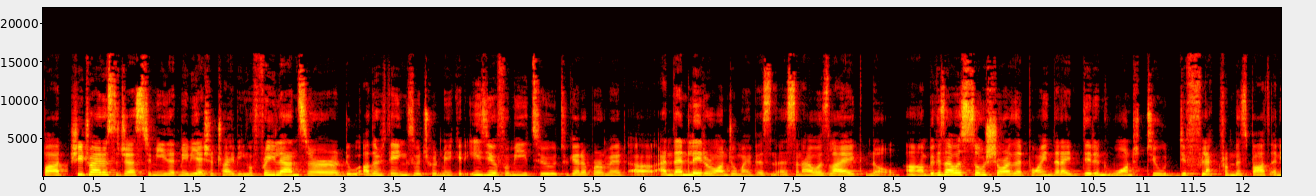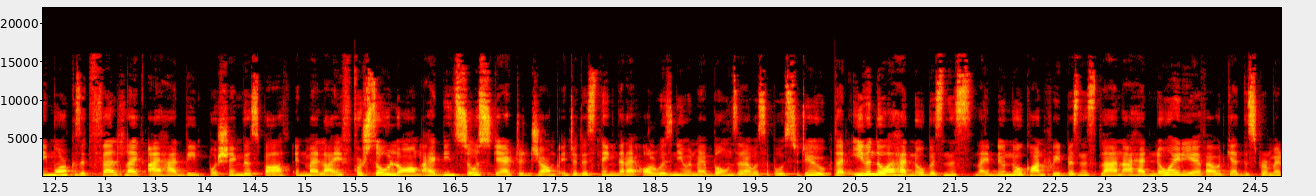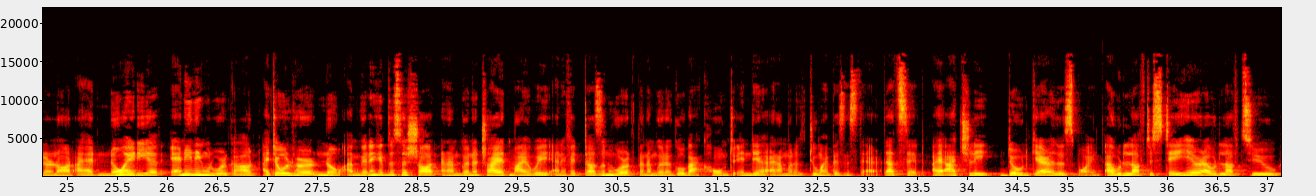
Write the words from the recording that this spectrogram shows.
But she tried to suggest to me that maybe I should try being a freelancer, do other things which would make it easier for me to to get a permit, uh, and then later on do my business. And I was like, no, uh, because I was so sure at that point that I didn't want to deflect from this path anymore because it felt like I had been pushing this path in my life for so long. I had been so scared to jump into this thing that I always knew in my bones that I was supposed to do. That even though I had no business, no concrete business plan, I had no idea if I would get this permit or not. I had no idea if anything would work out. I told her, no, I'm gonna give this a shot and I'm gonna try it my way. And if it doesn't work, then I'm gonna go back home to India and I'm gonna do my business there. That's it. I actually don't care at this point. I would love to stay here. I would love to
